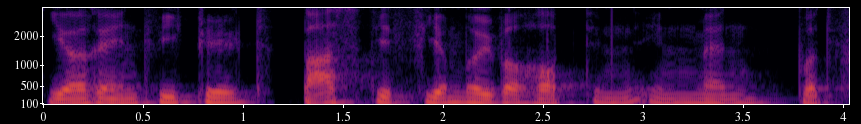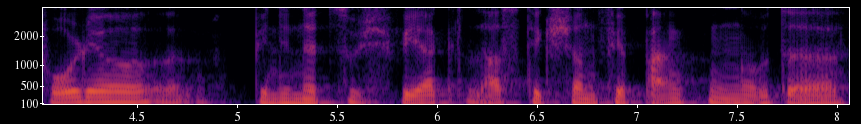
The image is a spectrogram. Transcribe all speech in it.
Jahre entwickelt. Passt die Firma überhaupt in, in mein Portfolio? Bin ich nicht zu schwer lastig schon für Banken oder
